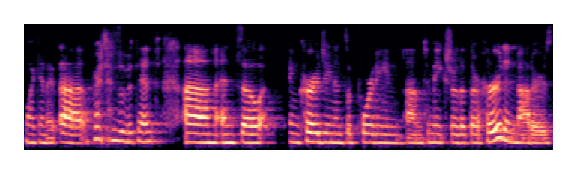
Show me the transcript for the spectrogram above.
why can't I, uh, participant. Um, and so encouraging and supporting um, to make sure that they're heard in matters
